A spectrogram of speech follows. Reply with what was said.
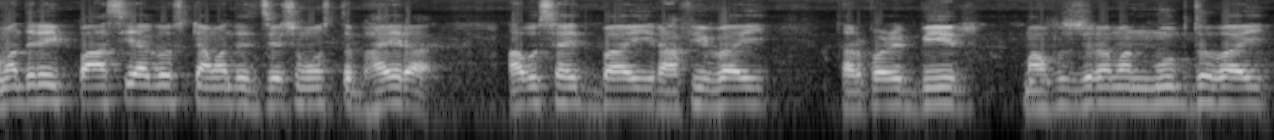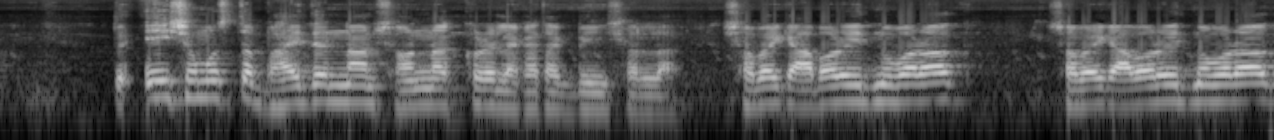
আমাদের এই পাঁচই আগস্টে আমাদের যে সমস্ত ভাইরা, আবু সাইদ ভাই, রাফি ভাই, তারপরে বীর মাহফুজুর রহমান মুগ্ধ ভাই তো এই সমস্ত ভাইদের নাম স্বর্ণাক্ষরে লেখা থাকবে ইনশাল্লাহ। সবাইকে আবারও ঈদ মোবারক, সবাইকে আবারও ঈদ মোবারক,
